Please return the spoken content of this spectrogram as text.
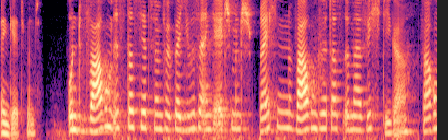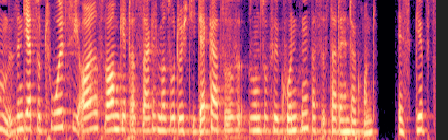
Engagement. Und warum ist das jetzt, wenn wir über User Engagement sprechen, warum wird das immer wichtiger? Warum sind jetzt so Tools wie eures, warum geht das, sage ich mal, so durch die Decke, hat so, so und so viel Kunden? Was ist da der Hintergrund? Es gibt,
